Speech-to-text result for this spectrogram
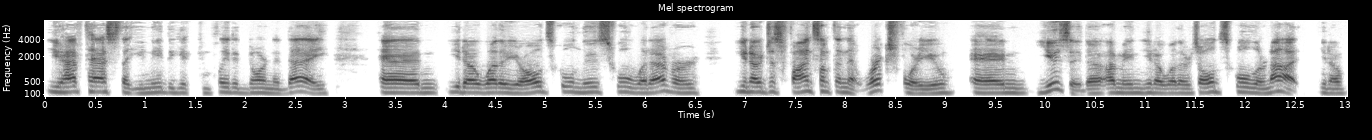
you have tasks that you need to get completed during the day. And you know whether you're old school new school whatever you know just find something that works for you and use it. Uh, i mean you know whether it's old school or not you know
